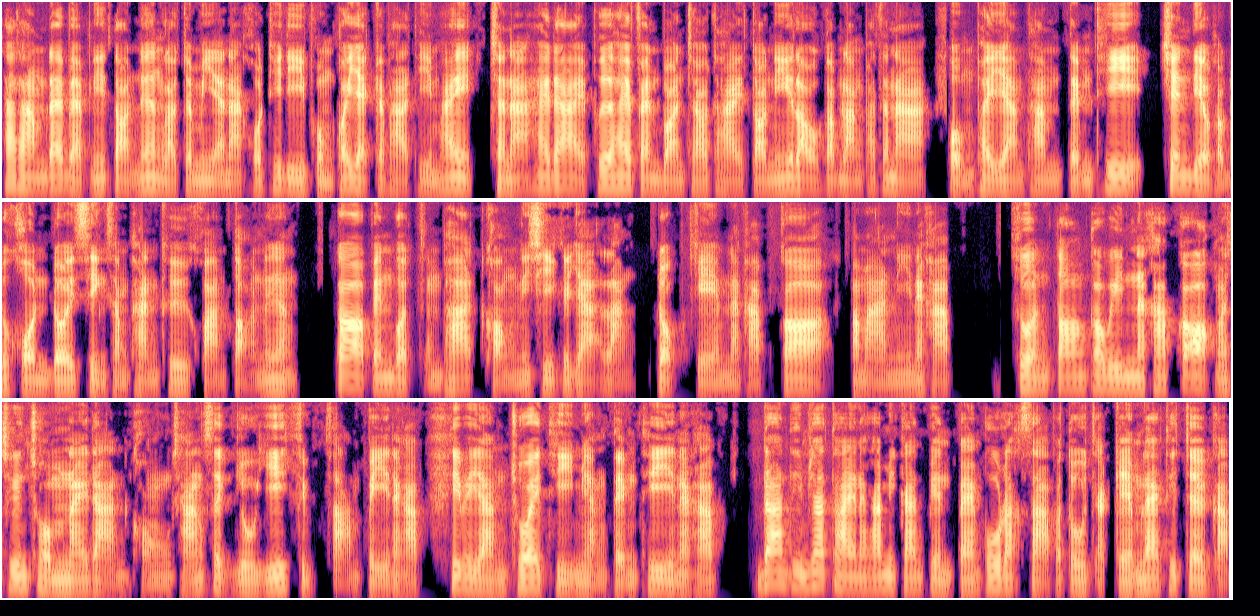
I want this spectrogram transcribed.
ถ้าทำได้แบบนี้ต่อเนื่องเราจะมีอนาคตที่ดี ผมก็อยากจะพาทีมให้ชนะให้ได้ เพื่อให้แฟนบอลชาวไทย ตอนนี้เรากำลังพัฒนา ผมพยายามทำเต็มที่ เช่นเดียวกับทุกคน โดยสิ่งสำคัญคือความต่อเนื่อง ก็เป็นบทสัมภาษณ์ของนิชิกายะหลังจบเกมนะครับ ก็ประมาณนี้นะครับส่วนตองกวินนะครับก็ออกมาชื่นชมในด่านของช้างศึกยู23 ปีนะครับที่พยายามช่วยทีมอย่างเต็มที่นะครับ ด้านทีมชาติไทยนะครับมีการเปลี่ยนแปลงผู้รักษาประตูจากเกมแรกที่เจอกับ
